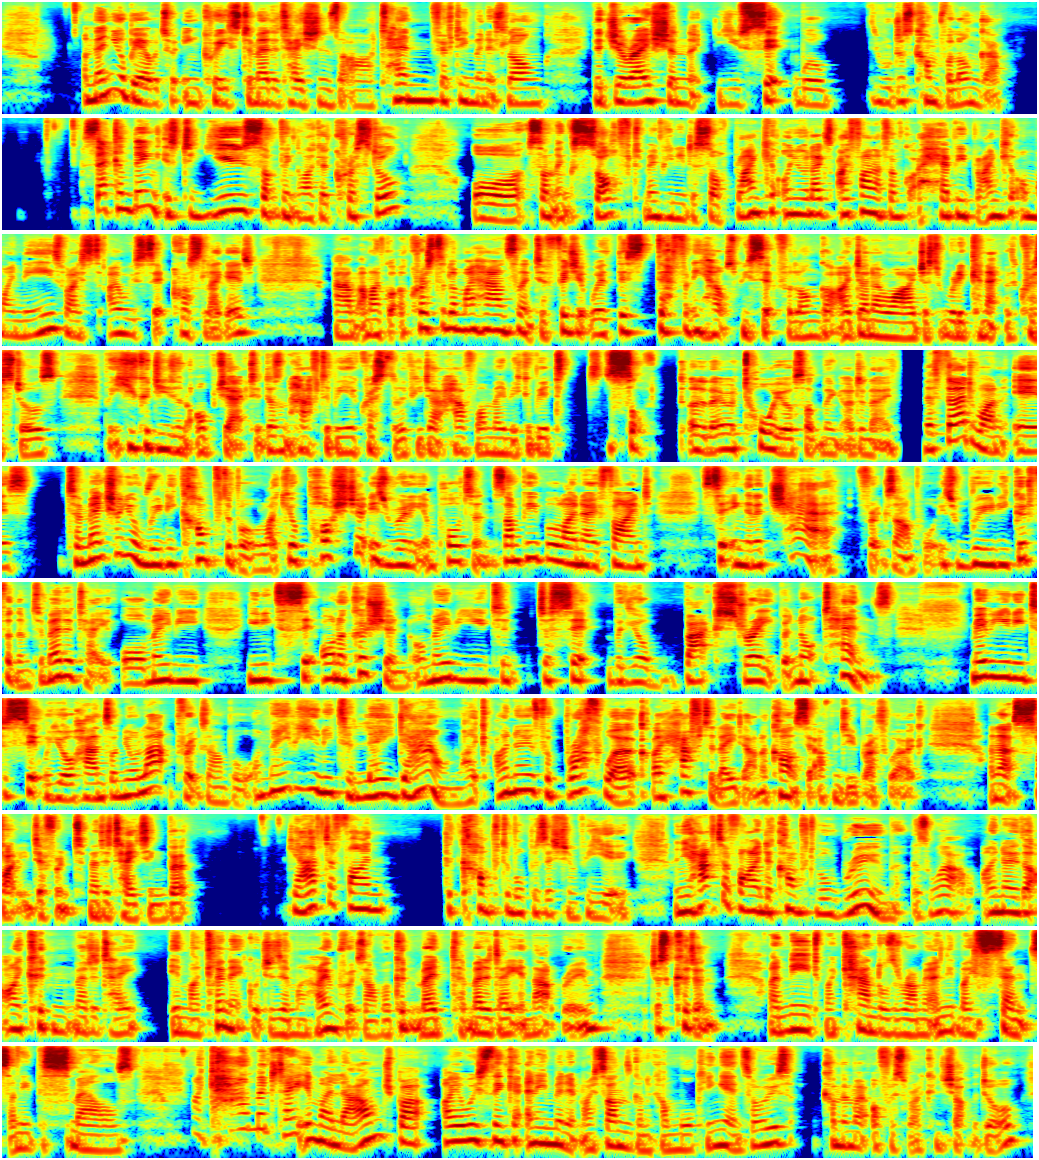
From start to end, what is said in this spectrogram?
And then you'll be able to increase to meditations that are 10, 15 minutes long. The duration that you sit will, will just come for longer. Second thing is to use something like a crystal or something soft. Maybe you need a soft blanket on your legs. I find if I've got a heavy blanket on my knees, I, I always sit cross-legged, um, and I've got a crystal in my hand, something to fidget with. This definitely helps me sit for longer. I don't know why. I just really connect with crystals. But you could use an object. It doesn't have to be a crystal if you don't have one. Maybe it could be a t- soft, I don't know, a toy or something. I don't know. The third one is to make sure you're really comfortable. Like your posture is really important. Some people I know find sitting in a chair, for example, is really good for them to meditate. Or maybe you need to sit on a cushion, or maybe you to, sit with your back straight but not tense. Maybe you need to sit with your hands on your lap, for example, or maybe you need to lay down. Like I know for breath work, I have to lay down. I can't sit up and do breath work. And that's slightly different to meditating, but you have to find the comfortable position for you. And you have to find a comfortable room as well. I know that I couldn't meditate in my clinic, which is in my home, for example. I couldn't med- meditate in that room. Just couldn't. I need my candles around me. I need my scents. I need the smells. I can meditate in my lounge, but I always think at any minute my son's going to come walking in. So I always come in my office where I can shut the door.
